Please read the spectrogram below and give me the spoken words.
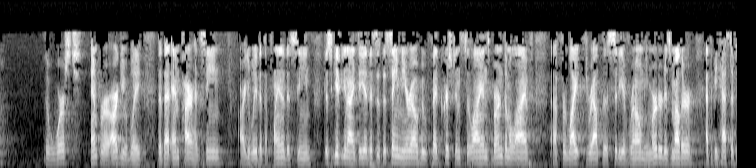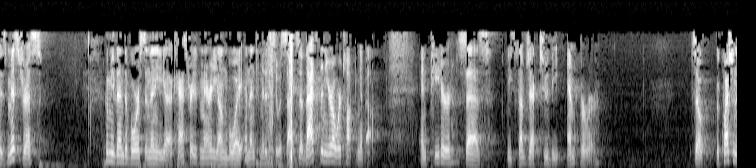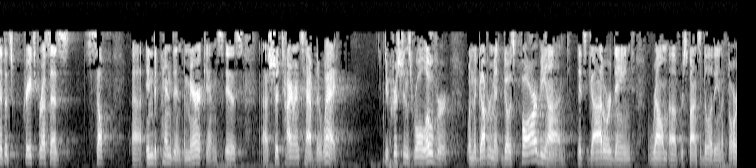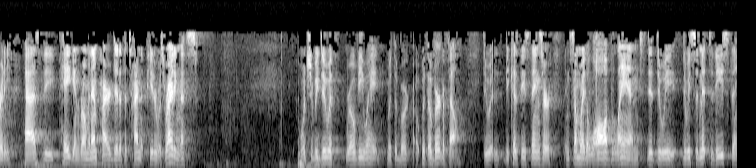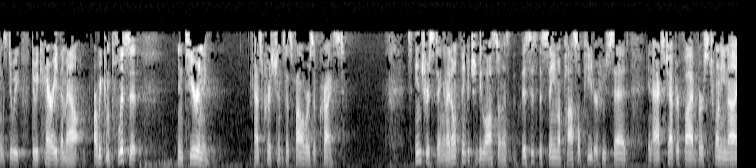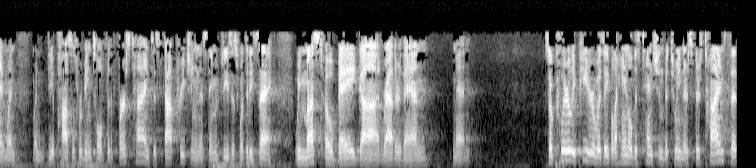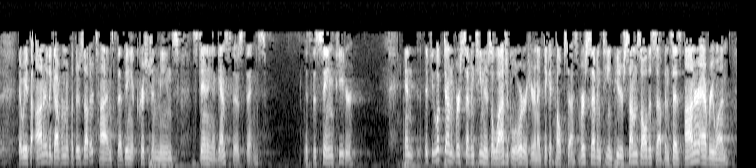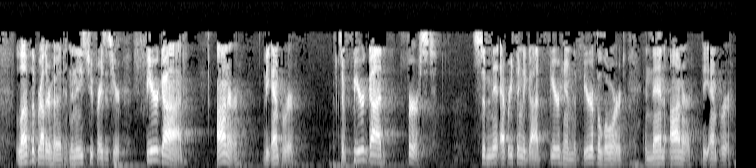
the worst emperor, arguably, that that empire had seen, arguably that the planet has seen. Just to give you an idea, this is the same Nero who fed Christians to lions, burned them alive uh, for light throughout the city of Rome. He murdered his mother at the behest of his mistress, whom he then divorced, and then he uh, castrated, married a young boy, and then committed suicide. So that's the Nero we're talking about. And Peter says, be subject to the emperor. So the question that this creates for us as self uh, independent Americans is uh, should tyrants have their way? Do Christians roll over when the government goes far beyond its God ordained realm of responsibility and authority, as the pagan Roman Empire did at the time that Peter was writing this. What should we do with Roe v. Wade, with, the, with Obergefell? Do it, because these things are in some way the law of the land, do, do, we, do we submit to these things? Do we, do we carry them out? Are we complicit in tyranny as Christians, as followers of Christ? It's interesting, and I don't think it should be lost on us, that this is the same Apostle Peter who said in Acts chapter 5, verse 29, when, when the apostles were being told for the first time to stop preaching in this name of Jesus, what did he say? We must obey God rather than men. So clearly Peter was able to handle this tension between there's there's times that, that we have to honor the government, but there's other times that being a Christian means standing against those things. It's the same Peter. And if you look down to verse 17, there's a logical order here, and I think it helps us. Verse 17, Peter sums all this up and says, Honor everyone, love the brotherhood, and then these two phrases here fear God, honor the emperor. So fear God first. Submit everything to God, fear Him, the fear of the Lord, and then honor the emperor.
